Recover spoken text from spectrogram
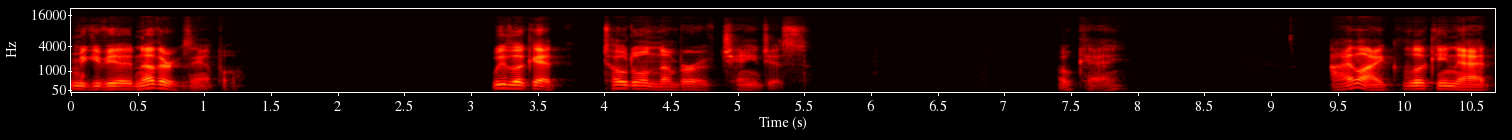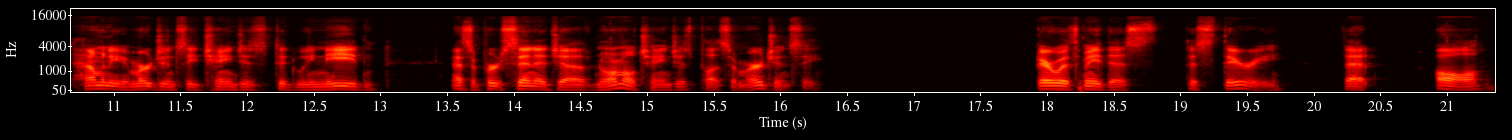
Let me give you another example. We look at total number of changes. Okay. I like looking at how many emergency changes did we need as a percentage of normal changes plus emergency. Bear with me this this theory that all,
